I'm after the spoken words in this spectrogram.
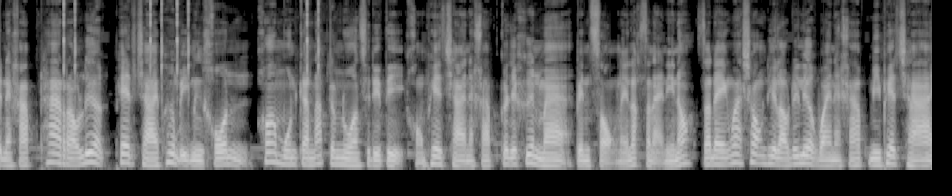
ศนะครับถ้าเราเลือกเพศชายเพิ่มอีกหนึ่งคน ข้อมูลการนับจำนวนสถิติของเพศชายนะครับก็จะขึ้นมาเป็น 2 ในลักษณะนี้เนาะแสดงว่าช่องที่เราได้เลือกไว้นะครับมีเพศชาย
